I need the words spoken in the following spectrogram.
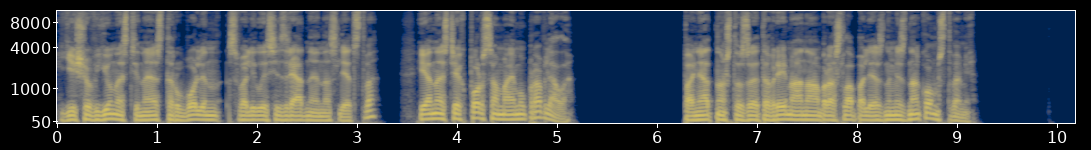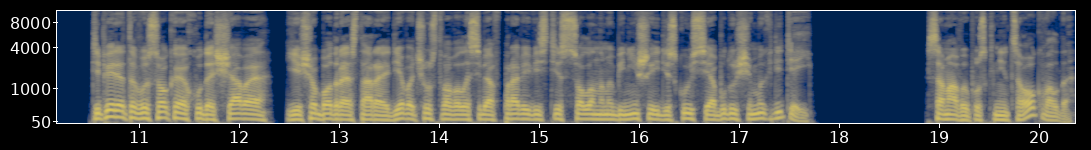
Еще в юности на Эстер Уоллен свалилось изрядное наследство, и она с тех пор сама им управляла. Понятно, что за это время она обросла полезными знакомствами. Теперь эта высокая, худощавая, еще бодрая старая дева чувствовала себя вправе вести с Солоном и Бенишей дискуссии о будущем их детей. Сама выпускница Оквалда,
